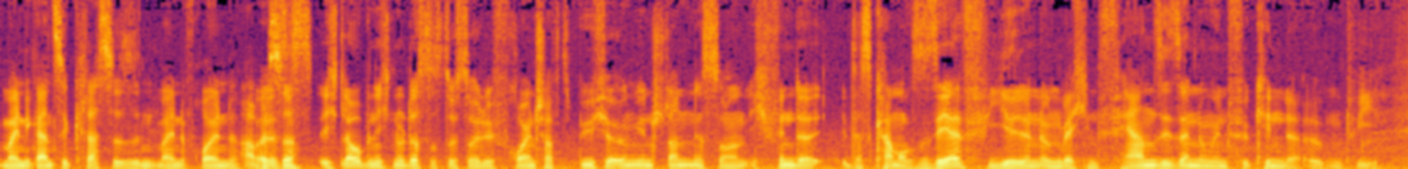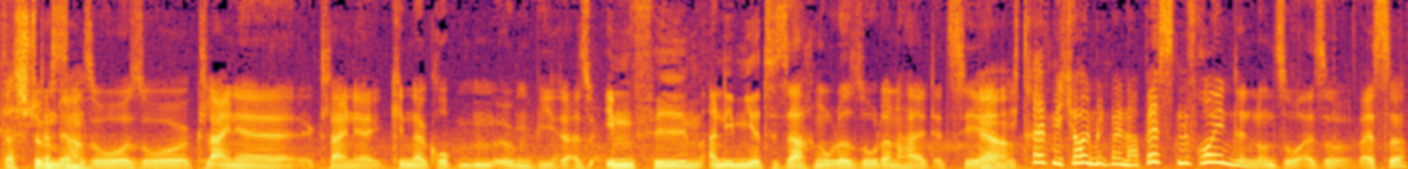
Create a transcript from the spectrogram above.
meine ganze Klasse sind meine Freunde. Aber ist, ich glaube nicht nur, dass das durch solche Freundschaftsbücher irgendwie entstanden ist, sondern ich finde, das kam auch sehr viel in irgendwelchen Fernsehsendungen für Kinder irgendwie. das stimmt, dass ja. dann so, so kleine, kleine Kindergruppen irgendwie, also im Film animierte Sachen oder so dann halt erzählen. Ja. Ich treffe mich heute mit meiner besten Freundin und so. Also, weißt du,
